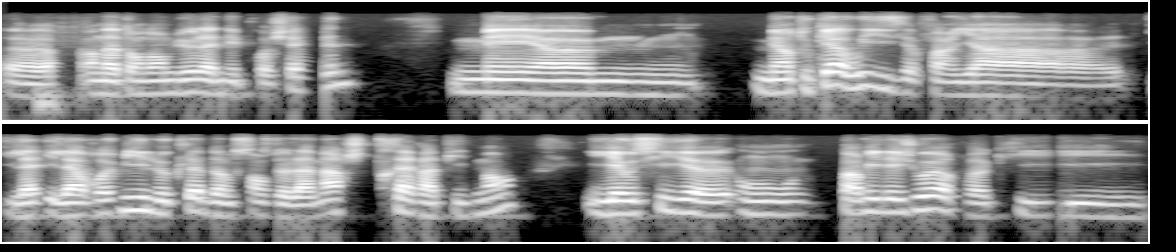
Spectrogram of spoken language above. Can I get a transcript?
en attendant mieux l'année prochaine. Mais, mais en tout cas, oui, enfin, il, y a, il, a, il a remis le club dans le sens de la marche très rapidement. Il y a aussi, euh, on, parmi les joueurs qui,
